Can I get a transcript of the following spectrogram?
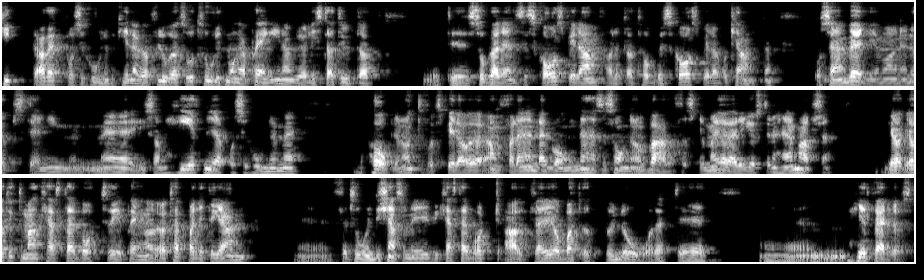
hitta rätt positioner för killarna. Vi har förlorat så otroligt många poäng innan vi har listat ut att Eh, Sobralense ska spela anfallet, att Tobbe ska spela på kanten. Och sen väljer man en uppställning med liksom helt nya positioner med Haglund har inte fått spela anfall en enda gång den här säsongen. Och varför skulle man göra det just i den här matchen? Jag, jag tyckte man kastade bort tre poäng och jag tappade lite grann eh, förtroende. Det känns som att vi, vi kastar bort allt vi har jobbat upp under året. Eh, eh helt värdelöst.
